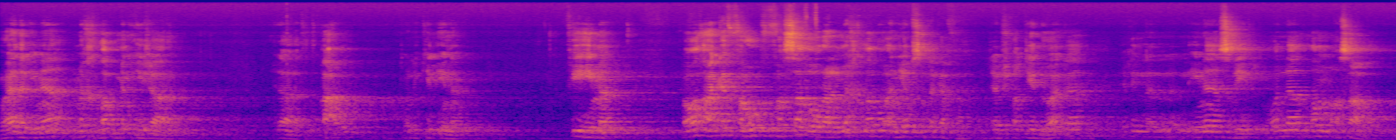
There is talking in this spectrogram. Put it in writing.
وهذا الإناء مخضب من حجارة. حجارة تقع ولك الإناء. فيه ماء. فوضع كفه فصغر المخضب أن يبسط كفه. جاب شقط يده هكا الإناء صغير ولا ضم أصابعه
